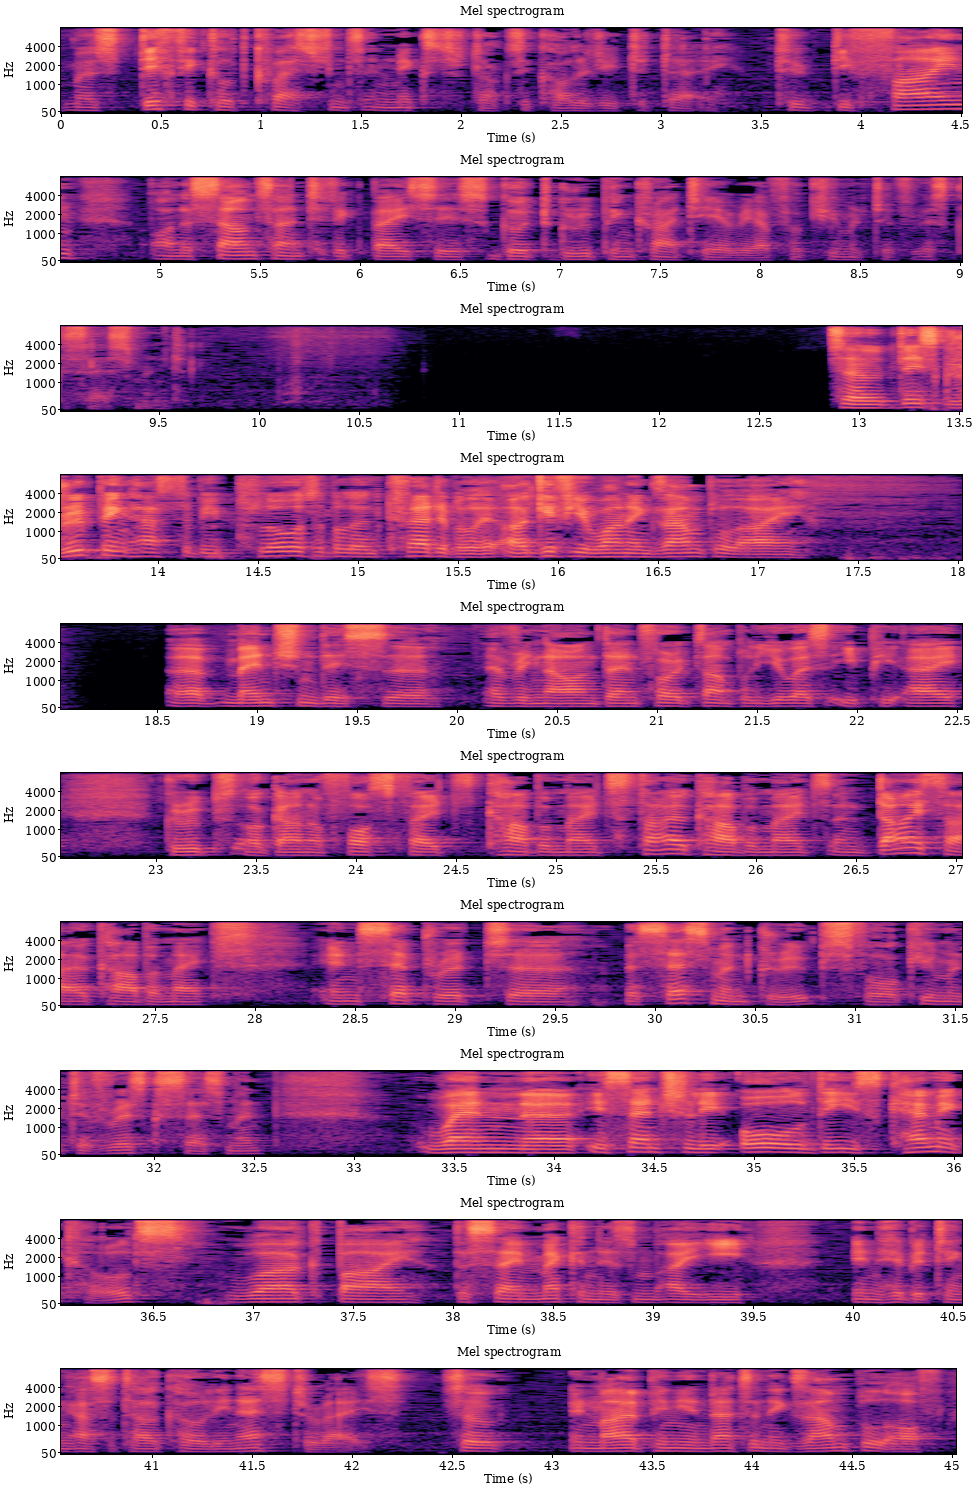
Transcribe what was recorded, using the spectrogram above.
most difficult questions in mixed toxicology today. To define on a sound scientific basis good grouping criteria for cumulative risk assessment. So this grouping has to be plausible and credible. I'll give you one example. I uh, mention this uh, every now and then. For example, US EPA groups organophosphates, carbamates, thiocarbamates, and dithiocarbamates in separate uh, assessment groups for cumulative risk assessment when uh, essentially all these chemicals work by the same mechanism, i.e. inhibiting acetylcholinesterase. So, in my opinion, that's an example of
